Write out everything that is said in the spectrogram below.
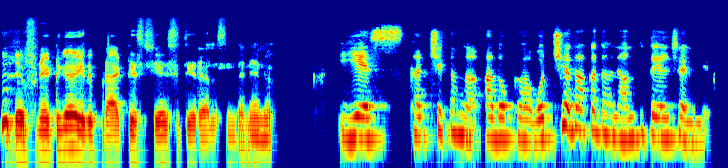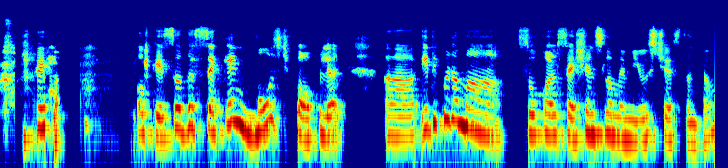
డెఫినెట్గా ఇది ప్రాక్టీస్ చేసి తీరాల్సిందే నేను. ఎస్ ఖచ్చితంగా. అదొక వచ్చేదాకా దాన్ని అంతు తేల్చండి. Okay so the second most popular ఇది కూడా మా సో కాల్ సెషన్స్లో మేము యూజ్ చేస్తుంటాం.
